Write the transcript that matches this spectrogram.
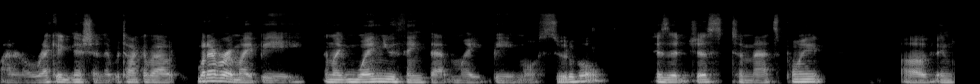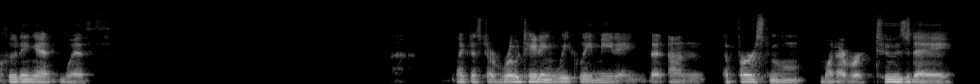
I don't know, recognition, that would talk about whatever it might be. And like when you think that might be most suitable, is it just to Matt's point of including it with like just a rotating weekly meeting that on the first whatever Tuesday,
